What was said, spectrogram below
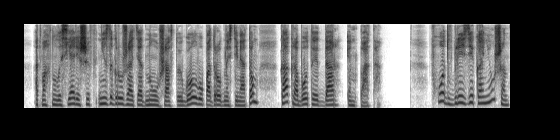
— отмахнулась я, решив не загружать одну ушастую голову подробностями о том, как работает дар эмпата. Вход вблизи конюшен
